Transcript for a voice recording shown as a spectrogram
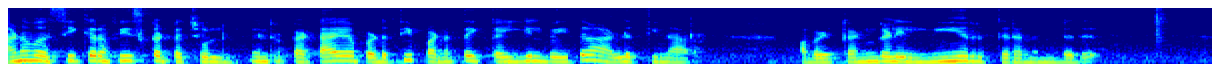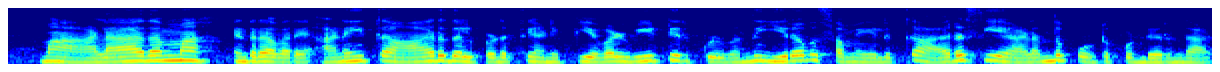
அணுவை சீக்கிரம் ஃபீஸ் கட்ட சொல் என்று கட்டாயப்படுத்தி பணத்தை கையில் வைத்து அழுத்தினார். அவள் கண்களில் நீர் திறந்துண்டது அம்மா அழாதம்மா என்று அவரை அனைத்து ஆறுதல் படுத்தி அனுப்பியவள் வீட்டிற்குள் வந்து இரவு சமையலுக்கு அரிசியை அளந்து போட்டு கொண்டிருந்தாள்.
